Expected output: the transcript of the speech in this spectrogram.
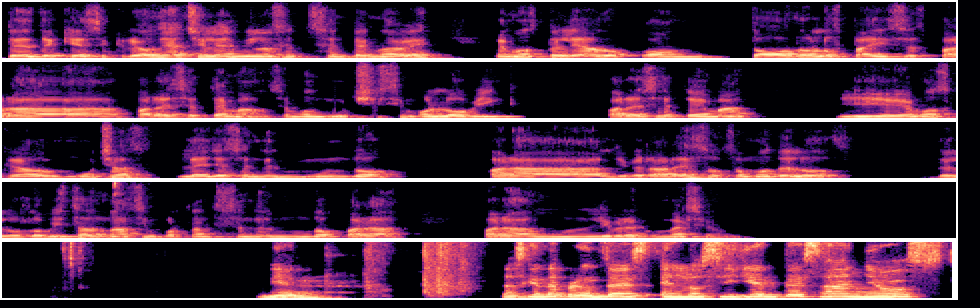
desde que se creó DHL en 1969, hemos peleado con todos los países para, para ese tema. Hacemos muchísimo lobbying para ese tema y hemos creado muchas leyes en el mundo para liberar eso. Somos de los, de los lobistas más importantes en el mundo para para un libre comercio. Bien. La siguiente pregunta es, en los siguientes años,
